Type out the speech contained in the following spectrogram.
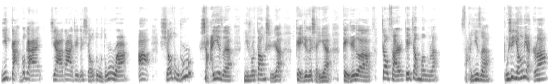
你敢不敢加大这个小赌注啊？啊，小赌注啥意思呀？你说当时啊，给这个谁呀？给这个赵三给整懵了，啥意思啊？不是赢米儿吗？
